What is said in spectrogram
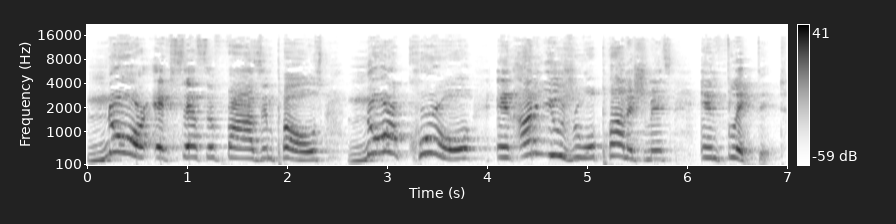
nor excessive fines imposed, nor cruel and unusual punishments inflicted.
